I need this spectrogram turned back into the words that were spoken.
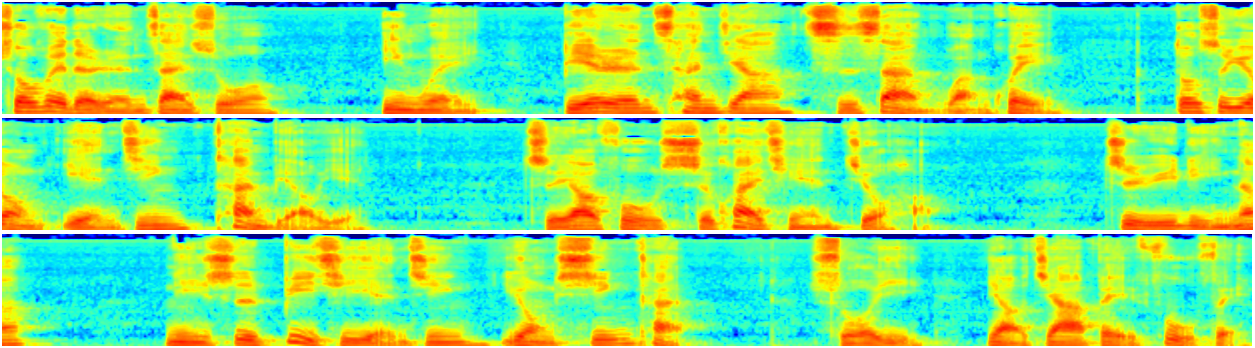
收费的人在说：“因为别人参加慈善晚会都是用眼睛看表演，只要付十块钱就好。至于你呢，你是闭起眼睛用心看，所以要加倍付费。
